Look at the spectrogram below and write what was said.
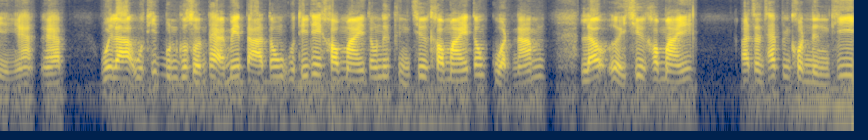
อย่างเงี้ยนะครับ เวลาอุทิศบุญกุศลแผ่เมตตาต้องอุทิศให้เขาไหมต้องนึกถึงชื่อเขาไหมต้องกวดน้ำแล้วเอ่ยชื่อเขาไหมอาจารย์ชัดเป็นคนหนึ่งที่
